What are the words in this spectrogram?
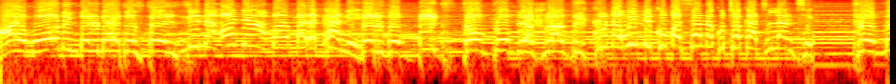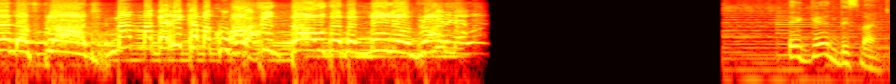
I am warning the United States. ninaonya Marekani, There is a big storm from the Atlantic. kuna wimbi kubwa sana kutoka Atlantic, Tremendous flood. ma magarika makubwa. I've seen thousands and millions running away. Again this night,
